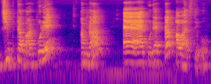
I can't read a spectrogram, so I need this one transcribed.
জিপটা বার করে আমরা অ্যা করে একটা আওয়াজ দেব।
